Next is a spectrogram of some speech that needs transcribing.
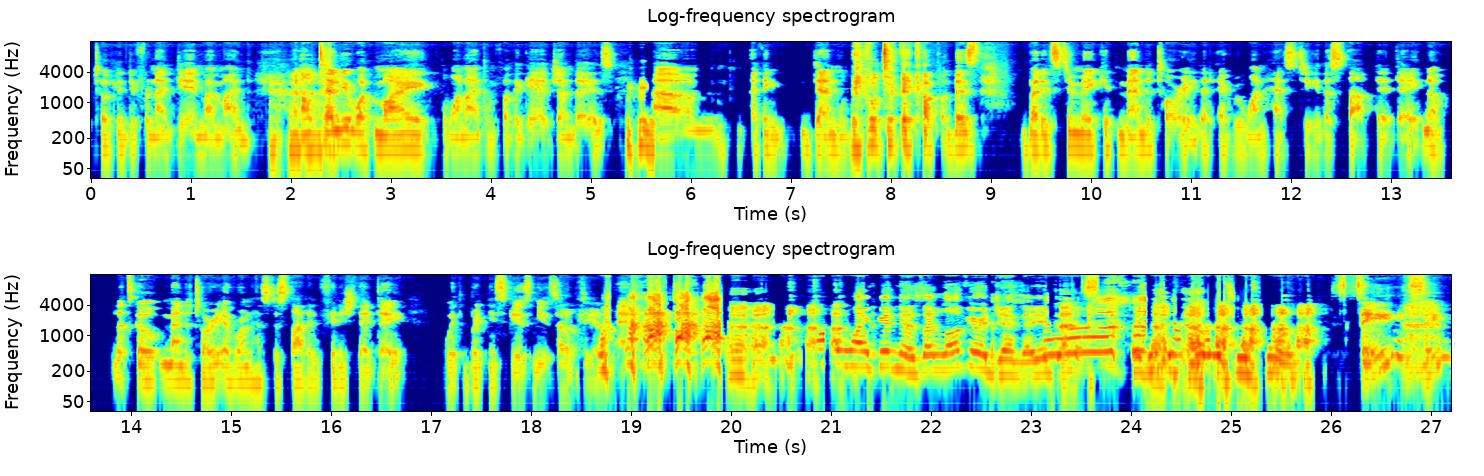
totally different idea in my mind. And I'll tell you what my one item for the gay agenda is. Um, I think Dan will be able to pick up on this, but it's to make it mandatory that everyone has to either start their day. No, let's go mandatory. Everyone has to start and finish their day with Britney Spears music. oh dear. Oh my goodness, I love your agenda. You That's- see, see,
